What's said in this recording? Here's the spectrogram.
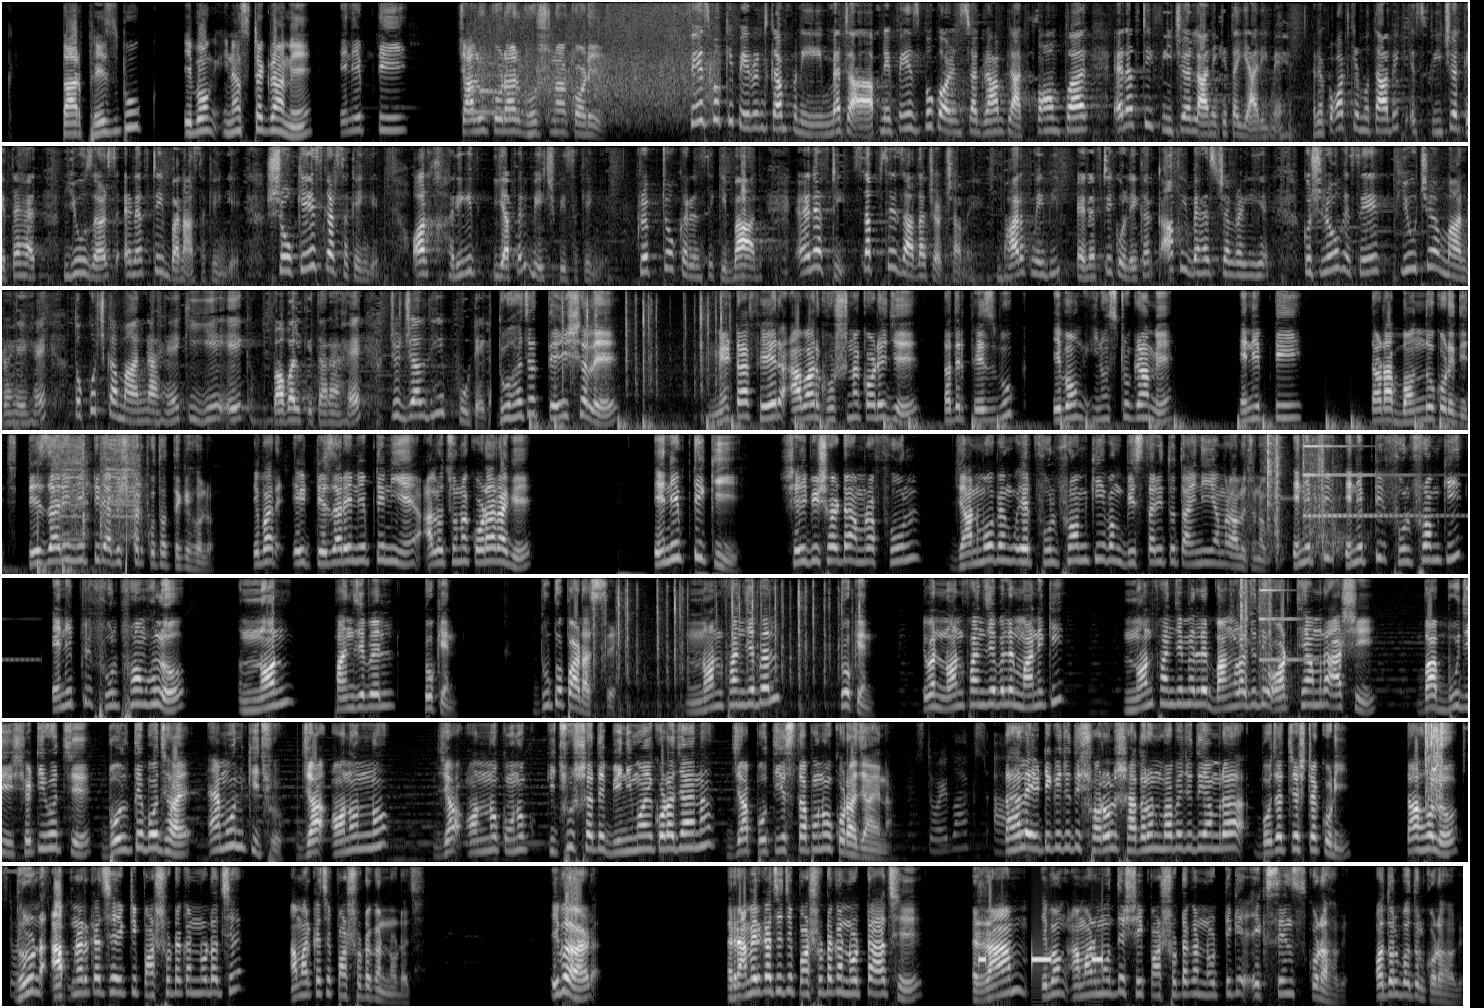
তার ফেসবুক এবং ইনস্টাগ্রামে এনএফটি চালু করার ঘোষণা করে फेसबुक की पेरेंट कंपनी मेटा अपने फेसबुक और इंस्टाग्राम प्लेटफॉर्म पर एनएफटी फीचर लाने की तैयारी में है। रिपोर्ट के मुताबिक इस फीचर के तहत यूज़र्स एनएफटी बना सकेंगे शोकेस कर सकेंगे और खरीद या फिर बेच भी सकेंगे। क्रिप्टो करेंसी की बाद एन सबसे ज़्यादा चर्चा में है। भारत में भी एनएफटी को लेकर काफ़ी बहस चल रही है। कुछ लोग इसे फ्यूचर मान रहे हैं तो कुछ का मानना है कि ये एक बबल की तरह है जो जल्द ही फूटेगा। दो हज़ार तेईस মেটা ফের আবার ঘোষণা করে যে তাদের ফেসবুক এবং ইনস্টাগ্রামে এনএফটি তারা বন্ধ করে দিচ্ছে। ট্রেজারি নিফটির আবিষ্কার কোথা থেকে হলো? এবার এই ট্রেজারি নিফটি নিয়ে আলোচনা করার আগে এনএফটি কি? সেই বিষয়টা আমরা ফুল জানব এবং এর ফুল ফর্ম কি এবং বিস্তারিত তাই নিয়েই আমরা আলোচনা করব। এনএফটি এনএফটির ফুল ফর্ম কি? এনএফটির ফুল ফর্ম হলো নন ফাঞ্জেবল টোকেন দুটো পার্ট আসছে। নন ফাঞ্জেবল টোকেন এবার নন ফাঞ্জেবলের মানে কি? নন ফাঞ্জেবলের বাংলা যদি অর্থে আমরা আসি বা বুঝি সেটি হচ্ছে বলতে বোঝায় এমন কিছু যা অনন্য যা অন্য কোনো কিছুর সাথে বিনিময় করা যায় না যা প্রতিস্থাপনও করা যায় না। তাহলে এটিকে যদি সরল সাধারণভাবে যদি আমরা বোঝার চেষ্টা করি তা হলো ধরুন আপনার কাছে একটি পাঁচশো টাকার নোট আছে আমার কাছে পাঁচশো টাকার নোট আছে। এবার রামের কাছে যে পাঁচশো টাকার নোটটা আছে, রাম এবং আমার মধ্যে সেই পাঁচশো টাকার নোটটিকে এক্সচেঞ্জ করা হবে অদল বদল করা হবে।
